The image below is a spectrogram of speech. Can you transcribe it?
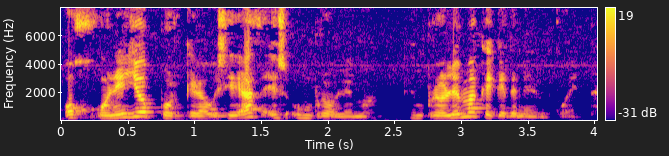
ojo con ello porque la obesidad es un problema, un problema que hay que tener en cuenta.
